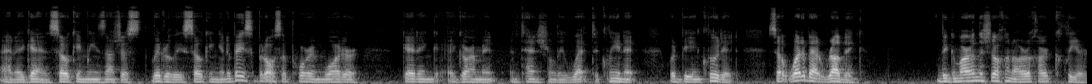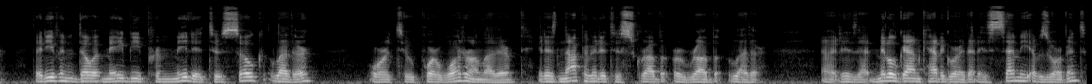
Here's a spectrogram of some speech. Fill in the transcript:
And again, soaking means not just literally soaking in a basin, but also pouring water, getting a garment intentionally wet to clean it would be included. So, what about rubbing? The Gemara and the Shulchan Aruch are clear that even though it may be permitted to soak leather or to pour water on leather, it is not permitted to scrub or rub leather. Uh, it is that middle ground category that is semi absorbent.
